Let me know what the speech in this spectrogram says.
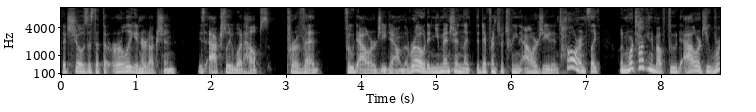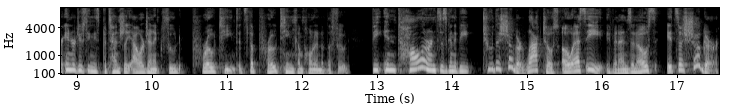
that shows us that the early introduction is actually what helps prevent food allergy down the road. And you mentioned like the difference between allergy and intolerance. Like when we're talking about food allergy, we're introducing these potentially allergenic food proteins. It's the protein component of the food. The intolerance is going to be to the sugar, lactose, OSE. If it ends in OS, it's a sugar.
